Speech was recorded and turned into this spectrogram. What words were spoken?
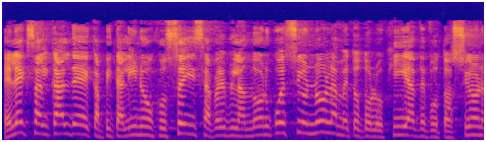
El exalcalde capitalino José Isabel Blandón cuestionó la metodología de votación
